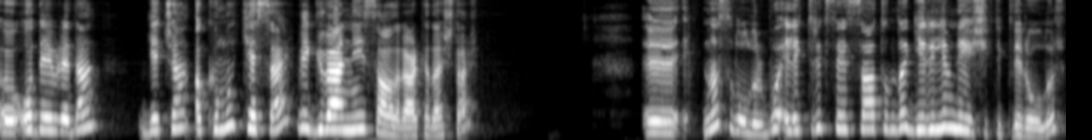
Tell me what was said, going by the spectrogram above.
e, o devreden geçen akımı keser ve güvenliği sağlar arkadaşlar. E, nasıl olur bu? Elektrik tesisatında gerilim değişiklikleri olur.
